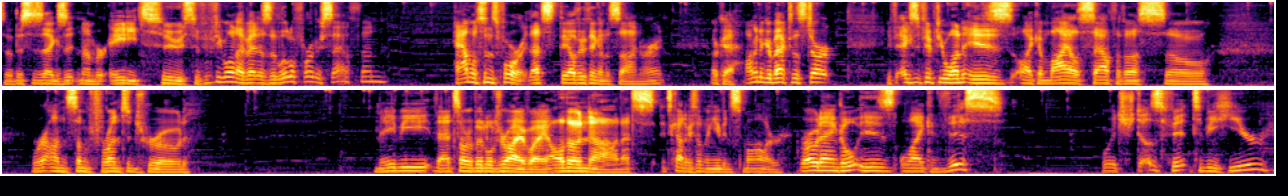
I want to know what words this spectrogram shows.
So this is exit number 82. So 51, I bet, is a little further south then? Hamilton's Fort. That's the other thing on the sign, right? Okay, I'm gonna go back to the start. If exit 51 is like a mile south of us, so we're on some frontage road. Maybe that's our little driveway. Although, nah, that's it's gotta be something even smaller. Road angle is like this, which does fit to be here.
